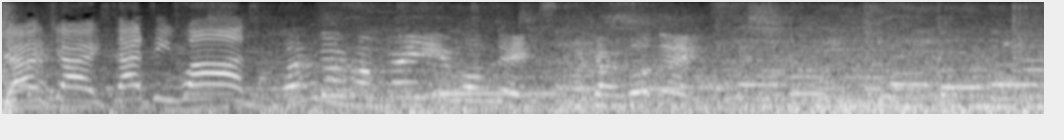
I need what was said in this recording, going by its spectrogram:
Jojo, Daddy won. I've never beat him on this. Okay, what next?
